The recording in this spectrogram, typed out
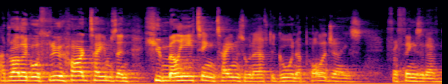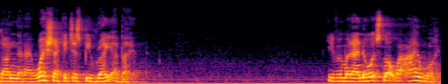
I'd rather go through hard times than humiliating times when I have to go and apologize for things that I've done that I wish I could just be right about. Even when I know it's not what I want,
